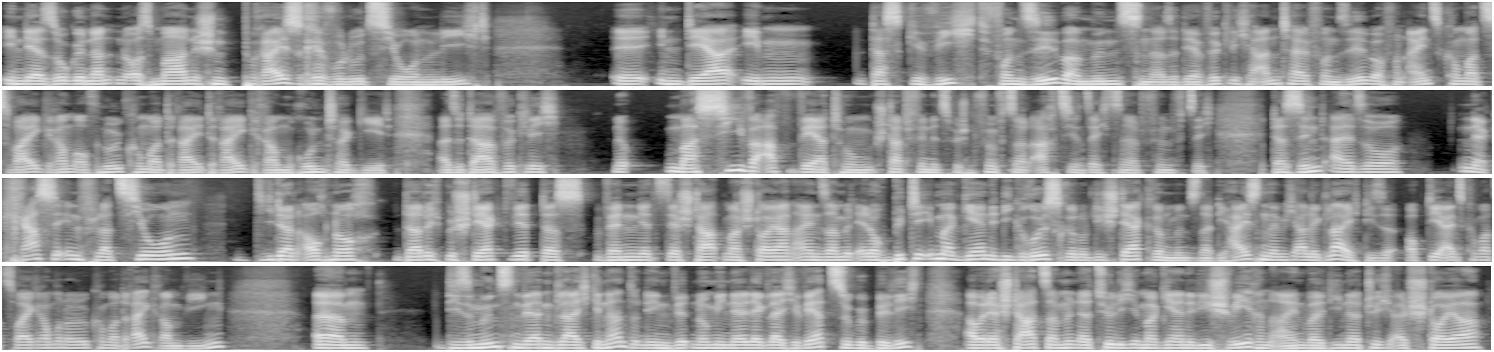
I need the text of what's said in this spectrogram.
in der sogenannten osmanischen Preisrevolution liegt, äh, in der eben das Gewicht von Silbermünzen, also der wirkliche Anteil von Silber von 1,2 Gramm auf 0,33 Gramm runtergeht. Also da wirklich eine massive Abwertung stattfindet zwischen 1580 und 1650. Das sind also eine krasse Inflation, die dann auch noch dadurch bestärkt wird, dass wenn jetzt der Staat mal Steuern einsammelt, er doch bitte immer gerne die größeren und die stärkeren Münzen hat. Die heißen nämlich alle gleich, diese, ob die 1,2 Gramm oder 0,3 Gramm wiegen. Ähm, diese Münzen werden gleich genannt und ihnen wird nominell der gleiche Wert zugebilligt, aber der Staat sammelt natürlich immer gerne die schweren ein, weil die natürlich als Steuer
